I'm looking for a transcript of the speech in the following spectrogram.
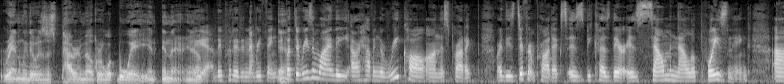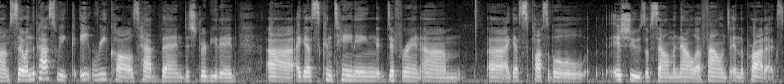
randomly there was just powdered milk or wh- whey in, in there. You know? Yeah, they put it in everything. Yeah. But the reason why they are having a recall on this product or these different products is because there is salmonella poisoning. Um, so in the past week, eight recalls have been distributed. Uh, I guess containing different, um, uh, I guess, possible issues of salmonella found in the products,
